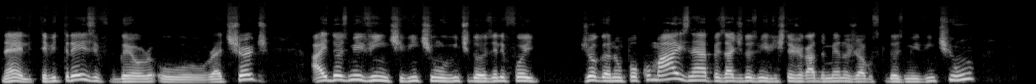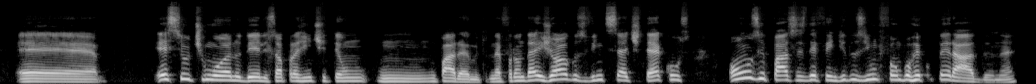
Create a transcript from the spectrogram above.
Né, ele teve três e ganhou o Red Shirt. Aí 2020, 21, 22 ele foi jogando um pouco mais, né? Apesar de 2020 ter jogado menos jogos que 2021. É, esse último ano dele, só para a gente ter um, um, um, parâmetro, né? Foram 10 jogos, 27 tackles, 11 passes defendidos e um fumble recuperado, né?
